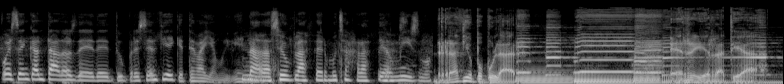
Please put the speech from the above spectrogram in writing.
Pues encantados de, tu presencia y que te vaya muy bien. Nada, ha sido un placer, muchas gracias. Lo mismo. Radio Popular. R. Ratia.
